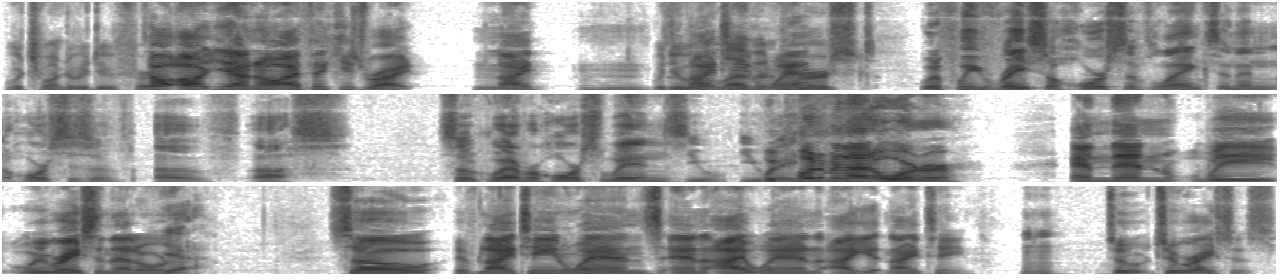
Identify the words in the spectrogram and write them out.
Which one do we do first? No, oh yeah, no, I think he's right. Nine. mm, we do 19 11 win? first. What if we race a horse of lengths and then horses of of us? So whoever horse wins, you you We race. put him in that order, and then we we race in that order. Yeah. So if 19 wins and I win, I get 19. Mhm. Two two races.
